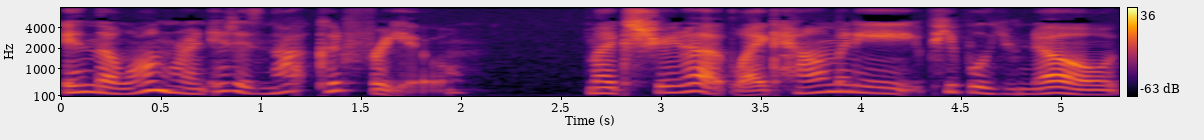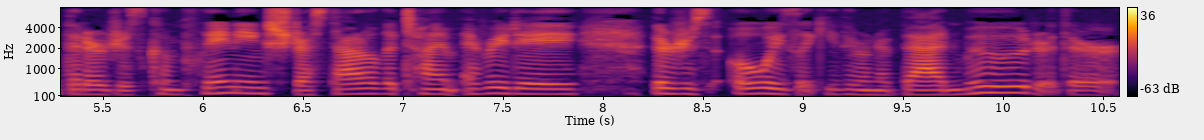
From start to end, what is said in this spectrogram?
in the long run it is not good for you. Like straight up, like how many people you know that are just complaining, stressed out all the time every day. They're just always like either in a bad mood or they're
